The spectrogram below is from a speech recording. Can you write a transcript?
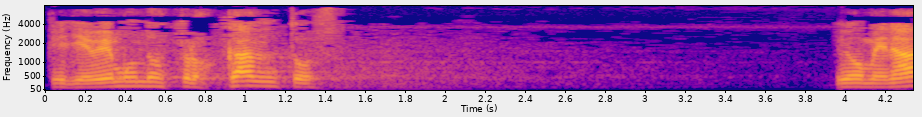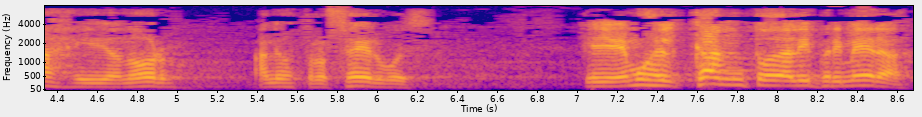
que llevemos nuestros cantos de homenaje y de honor a nuestros héroes, que llevemos el canto de Ali Primera,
